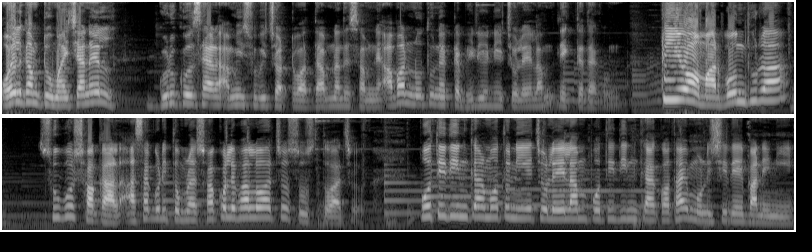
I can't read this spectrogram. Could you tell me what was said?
Welcome to my channel. Gurukul sir, আমি সুবি চট্টোপাধ্যায়। আপনাদের সামনে আবার নতুন একটা ভিডিও নিয়ে চলে এলাম। দেখতে থাকুন। প্রিয় আমার বন্ধুরা, শুভ সকাল। আশা করি তোমরা সকলে ভালো আছো, সুস্থ আছো। প্রতিদিনকার মতো নিয়ে চলে এলাম প্রতিদিনকার কথায় মনীষীদের বাণী নিয়ে।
